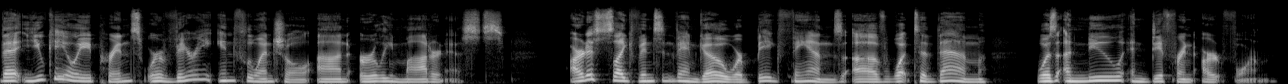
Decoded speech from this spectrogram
that ukiyo-e prints were very influential on early modernists. Artists like Vincent van Gogh were big fans of what to them was a new and different art form.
